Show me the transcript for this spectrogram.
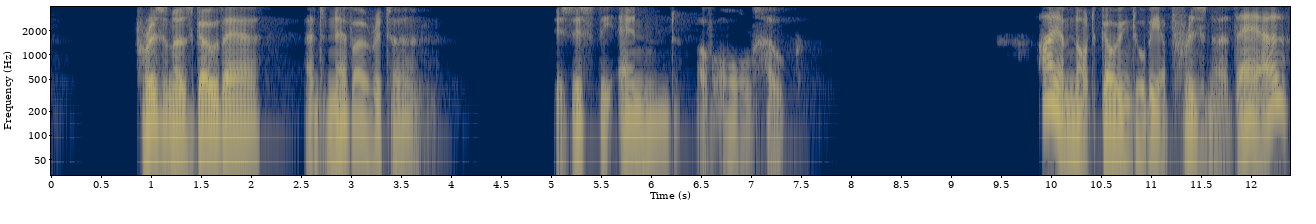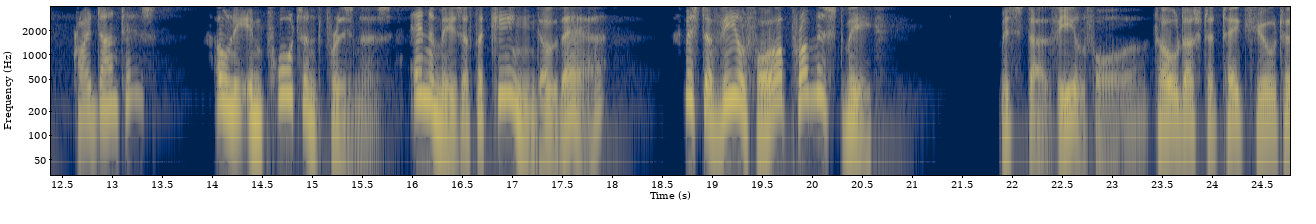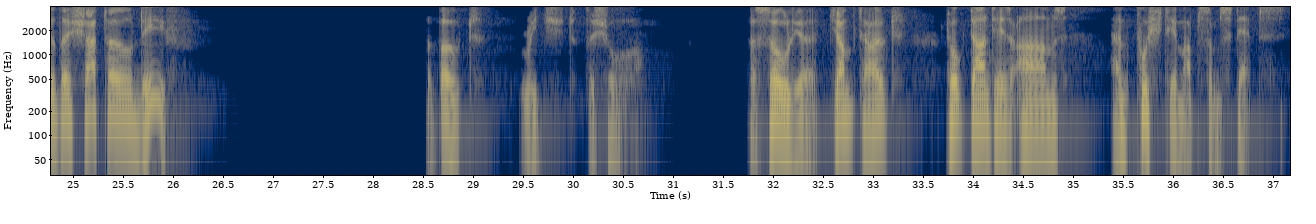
Prisoners go there and never return. Is this the end of all hope? I am not going to be a prisoner there, cried Dantes. Only important prisoners, enemies of the king, go there. Mr. Villefort promised me. Mr. Villefort told us to take you to the Chateau d'If. The boat reached the shore. A soldier jumped out, took Dantes' arms, and pushed him up some steps.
